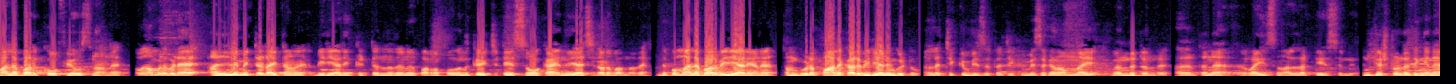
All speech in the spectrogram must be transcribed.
മലബാർ കോഫി ഹൗസ് എന്നാണ് അപ്പോൾ നമ്മളിവിടെ അൺലിമിറ്റഡ് ആയിട്ടാണ് ബിരിയാണി കിട്ടുന്നത് എന്ന് പറഞ്ഞപ്പോൾ ഒന്ന് കഴിച്ച് ടേസ്റ്റ് നോക്കാം എന്ന് വിചാരിച്ചിട്ടാണ് വന്നത്. ഇതിപ്പോ മലബാർ ബിരിയാണിയാണ്. നമുക്ക് ഇവിടെ പാലക്കാട് ബിരിയാണിയും കിട്ടും. നല്ല ചിക്കൻ പീസ് കേട്ടോ ചിക്കൻ പീസ് ഒക്കെ നന്നായി വെന്തിട്ടുണ്ട്. അതുപോലെ തന്നെ റൈസ് നല്ല ടേസ്റ്റ് ഉണ്ട്. എനിക്ക് ഇഷ്ടമുള്ളത് ഇങ്ങനെ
